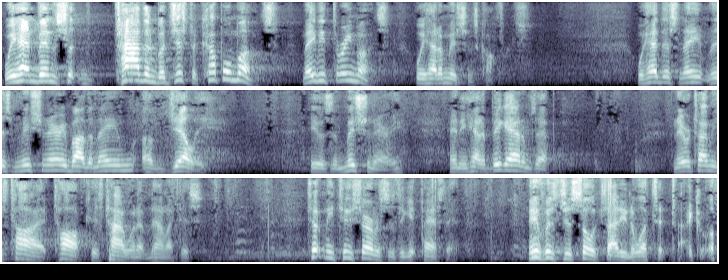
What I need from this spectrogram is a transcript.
We hadn't been tithing but just a couple months, maybe three months. We had a missions conference. We had this name, this missionary by the name of Jelly. He was a missionary, and he had a big Adam's apple. And every time he talked, his tie went up and down like this. It took me two services to get past that. It was just so exciting to watch that tie go up.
